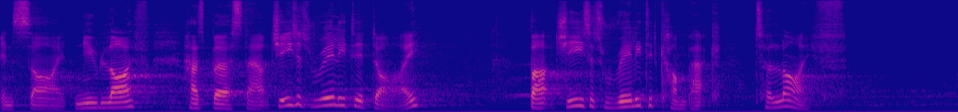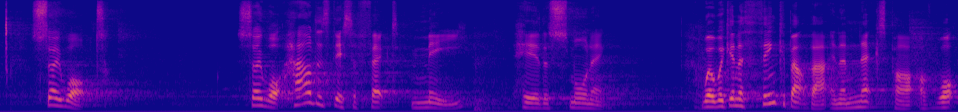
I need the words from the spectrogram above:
inside. New life has burst out. Jesus really did die, but Jesus really did come back to life. So what? So what? How does this affect me here this morning? Well, we're going to think about that in the next part of what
